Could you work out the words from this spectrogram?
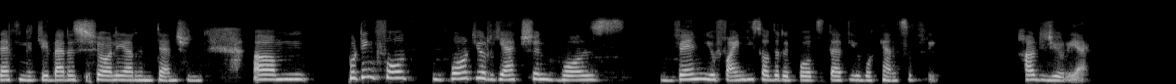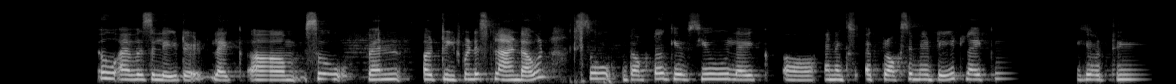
Definitely. That is surely our intention. Um, putting forth what your reaction was when you finally saw the reports that you were cancer free. How did you react? Oh, I was elated. Like, um, so when a treatment is planned out, so doctor gives you like uh, an ex- approximate date, like your treatment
